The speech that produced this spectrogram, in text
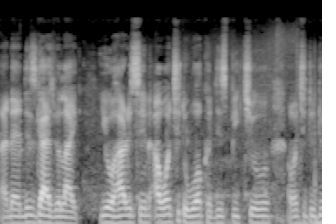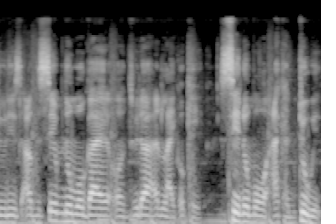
and then these guys were like yo harrison i want you to work on this picture. I want you to do this. I'm the same normal guy on twitter and like okay say no more i can do it.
